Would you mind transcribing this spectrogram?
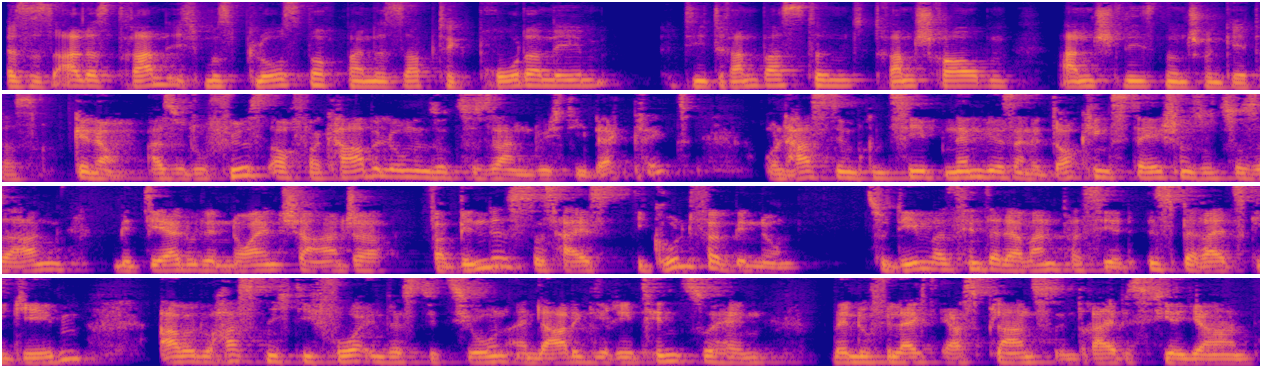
es ist alles dran. Ich muss bloß noch meine Subtech Pro da nehmen, die dran basteln, dran schrauben, anschließen und schon geht das. Genau, also du führst auch Verkabelungen sozusagen durch die Backplate und hast im Prinzip, nennen wir es eine Docking Station sozusagen, mit der du den neuen Charger verbindest. Das heißt, die Grundverbindung zu dem, was hinter der Wand passiert, ist bereits gegeben, aber du hast nicht die Vorinvestition, ein Ladegerät hinzuhängen, wenn du vielleicht erst planst, in drei bis vier Jahren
